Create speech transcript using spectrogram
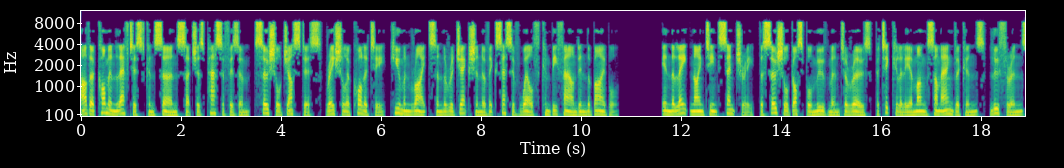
Other common leftist concerns such as pacifism, social justice, racial equality, human rights and the rejection of excessive wealth can be found in the Bible. In the late 19th century, the social gospel movement arose particularly among some Anglicans, Lutherans,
